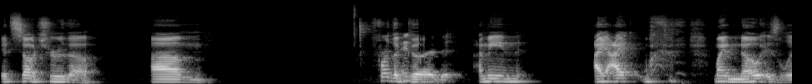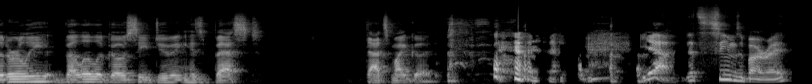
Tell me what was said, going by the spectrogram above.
it's so true though. Um, for the good, I mean, I, I my note is literally Bela Lugosi doing his best. That's my good. Yeah, that seems about right.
